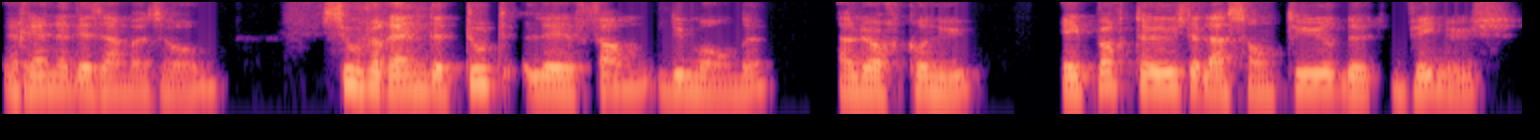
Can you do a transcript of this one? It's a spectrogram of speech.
reine des Amazones, souveraine de toutes les femmes du monde, alors connues, et porteuse de la ceinture de Vénus,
